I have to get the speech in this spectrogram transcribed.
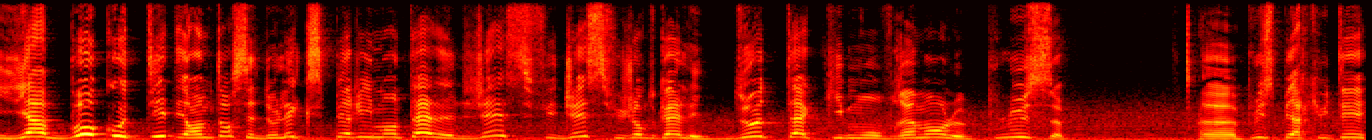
il y a beaucoup de titres et en même temps, c'est de l'expérimental Fu- Jazz Fusion. En tout cas, les deux tags qui m'ont vraiment le plus. euh, plus percuté,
